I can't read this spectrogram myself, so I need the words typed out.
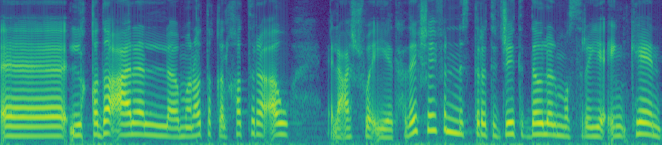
آه للقضاء على المناطق الخطرة أو العشوائيات. حضرتك شايف إن استراتيجية الدولة المصرية إن كان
